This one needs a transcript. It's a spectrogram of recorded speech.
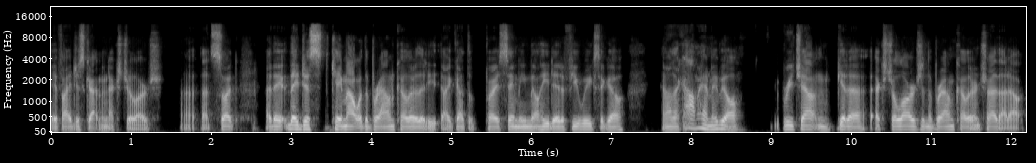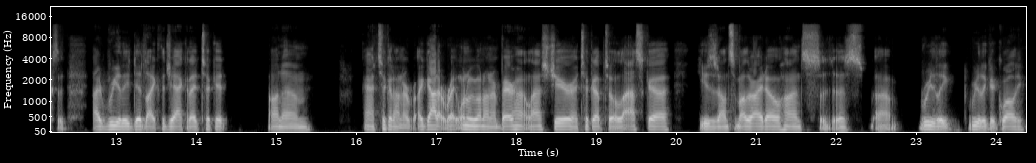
if I just got an extra large. Uh, that's so I, they they just came out with the brown color that he I got the probably same email he did a few weeks ago, and I was like, oh man, maybe I'll reach out and get a extra large in the brown color and try that out because I really did like the jacket. I took it on um I took it on a I got it right when we went on our bear hunt last year. I took it up to Alaska, used it on some other Idaho hunts. It's um, really really good quality.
